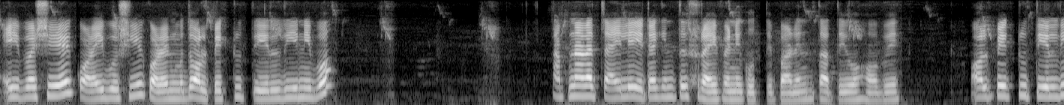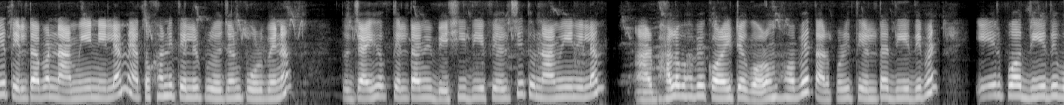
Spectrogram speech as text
এই পাশে কড়াই বসিয়ে কড়াইয়ের মধ্যে অল্প একটু তেল দিয়ে নিব। আপনারা চাইলে এটা কিন্তু ফ্রাই প্যানে করতে পারেন, তাতেও হবে। অল্প একটু তেল দিয়ে তেলটা আবার নামিয়ে নিলাম, এতখানি তেলের প্রয়োজন পড়বে না। তো যাই হোক, তেলটা আমি বেশি দিয়ে ফেলছি, তো নামিয়ে নিলাম। আর ভালোভাবে কড়াইটা গরম হবে, তারপরে তেলটা দিয়ে দেবেন। এরপর দিয়ে দেব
